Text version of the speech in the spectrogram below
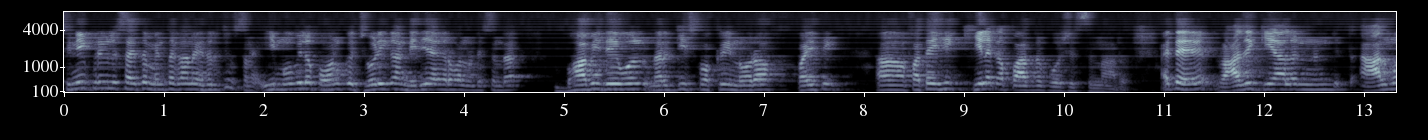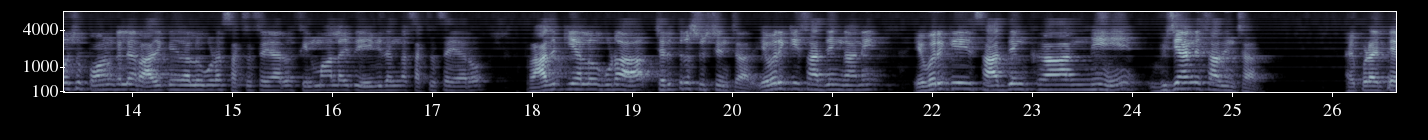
సినీ ప్రియులు సైతం ఎంతగానో ఎదురు చూస్తున్నాయి. ఈ మూవీలో పవన్కు జోడీగా నిధి అగర్వాల్ నటిస్తుందా? బాబీ దేవోల్ నర్గీస్ ఫక్రీ నోరా ఫైతి ఫతేహి కీలక పాత్ర పోషిస్తున్నారు. అయితే రాజకీయాల నుండి ఆల్మోస్ట్ పవన్ కళ్యాణ్ రాజకీయాల్లో కూడా సక్సెస్ అయ్యారు. సినిమాల్లో అయితే ఏ విధంగా సక్సెస్ అయ్యారో రాజకీయాల్లో కూడా చరిత్ర సృష్టించారు. ఎవరికి సాధ్యం కానీ ఎవరికి సాధ్యం కాని విజయాన్ని సాధించారు. ఎప్పుడైతే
